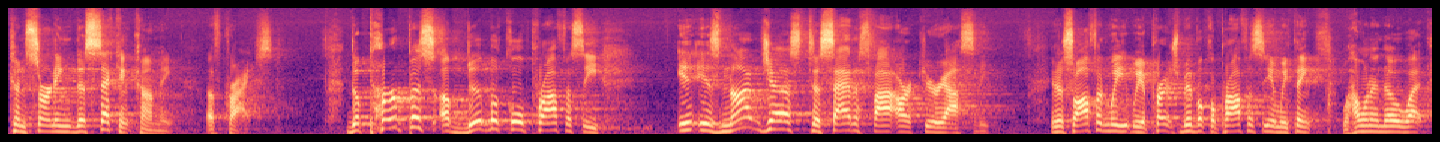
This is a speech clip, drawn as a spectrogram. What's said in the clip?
concerning the second coming of Christ. The purpose of biblical prophecy is not just to satisfy our curiosity. You know, so often we, we approach biblical prophecy and we think, well, I want to know what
